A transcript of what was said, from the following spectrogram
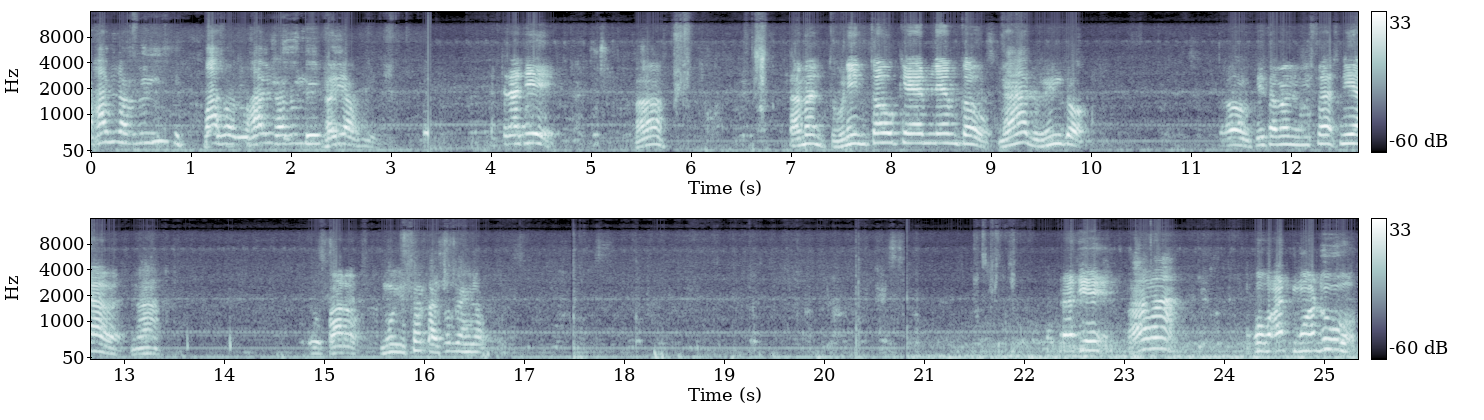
હાલ પાછળ હાલ ઘરે આપી કચરાજી હા. તમે ધૂણીને કહું કે એમને એમ કહું? ના ધોની તો તો સૌથી તમને વિશ્વાસ નહીં આવે. ના. ઊભા રહો. હું ઈશ્વર કરતો કહેલો કચરાજી હા માં. હું વાત મોડું.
